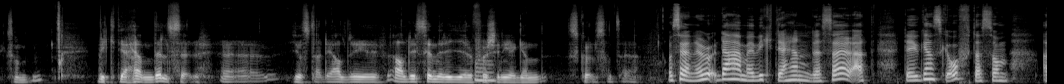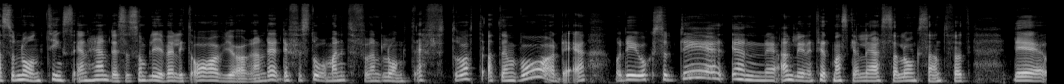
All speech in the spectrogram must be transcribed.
liksom, viktiga händelser. Eh, just där. Det är aldrig, aldrig scenerier för mm. sin egen skull så att säga. Och sen det här med viktiga händelser, att det är ju ganska ofta som Alltså någonting, en händelse som blir väldigt avgörande, det förstår man inte förrän långt efteråt att den var det. Och det är också det en anledning till att man ska läsa långsamt. för att det,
